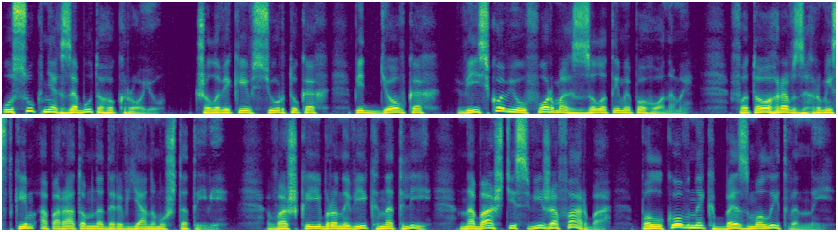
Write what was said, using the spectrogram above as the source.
у сукнях забутого крою, чоловіки в сюртуках, піддьовках, військові у формах з золотими погонами, фотограф з громістким апаратом на дерев'яному штативі, важкий броневік на тлі, на башті свіжа фарба, полковник безмолитвенний.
